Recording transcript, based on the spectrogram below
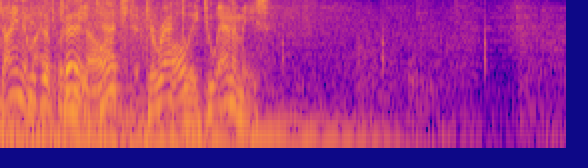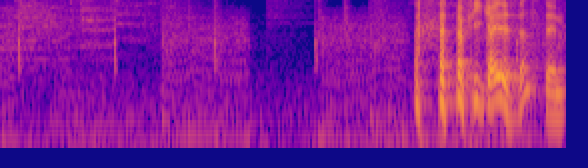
diese Brillen auf. Directly to enemies. Wie geil ist das denn?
